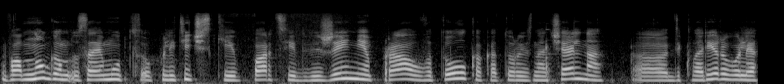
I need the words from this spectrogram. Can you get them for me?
во многом займут политические партии движения правого толка, которые изначально э, декларировали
